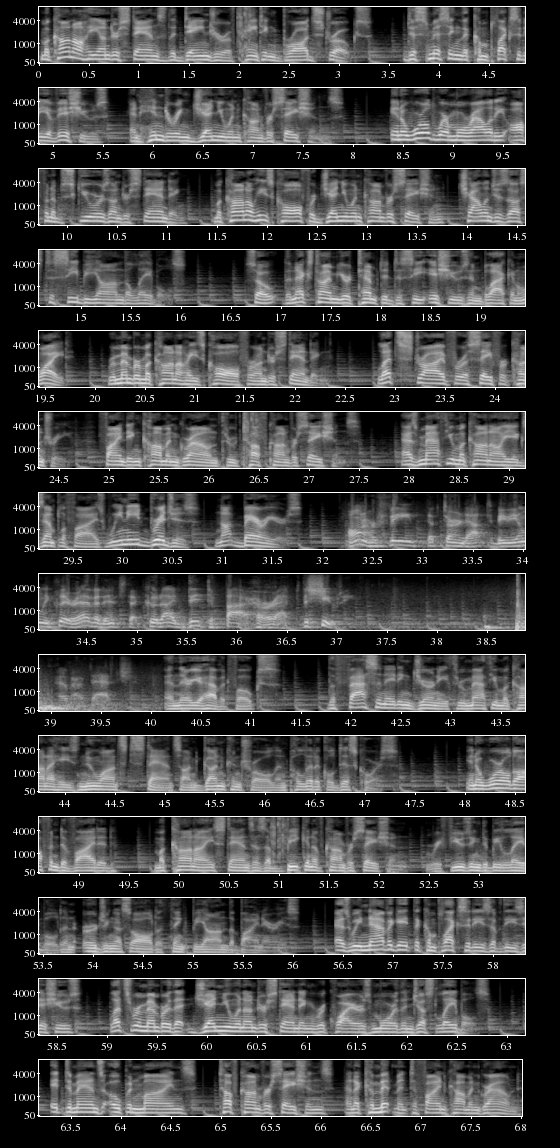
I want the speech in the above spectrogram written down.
McConaughey understands the danger of painting broad strokes, dismissing the complexity of issues, and hindering genuine conversations. In a world where morality often obscures understanding, McConaughey's call for genuine conversation challenges us to see beyond the labels. So, the next time you're tempted to see issues in black and white, remember McConaughey's call for understanding. Let's strive for a safer country, finding common ground through tough conversations. As Matthew McConaughey exemplifies, we need bridges, not barriers. On her feet, that turned out to be the only clear evidence that could identify her after the shooting. How about that? And there you have it, folks the fascinating journey through Matthew McConaughey's nuanced stance on gun control and political discourse. In a world often divided, McConaughey stands as a beacon of conversation, refusing to be labeled and urging us all to think beyond the binaries. As we navigate the complexities of these issues, let's remember that genuine understanding requires more than just labels. It demands open minds, tough conversations, and a commitment to find common ground.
